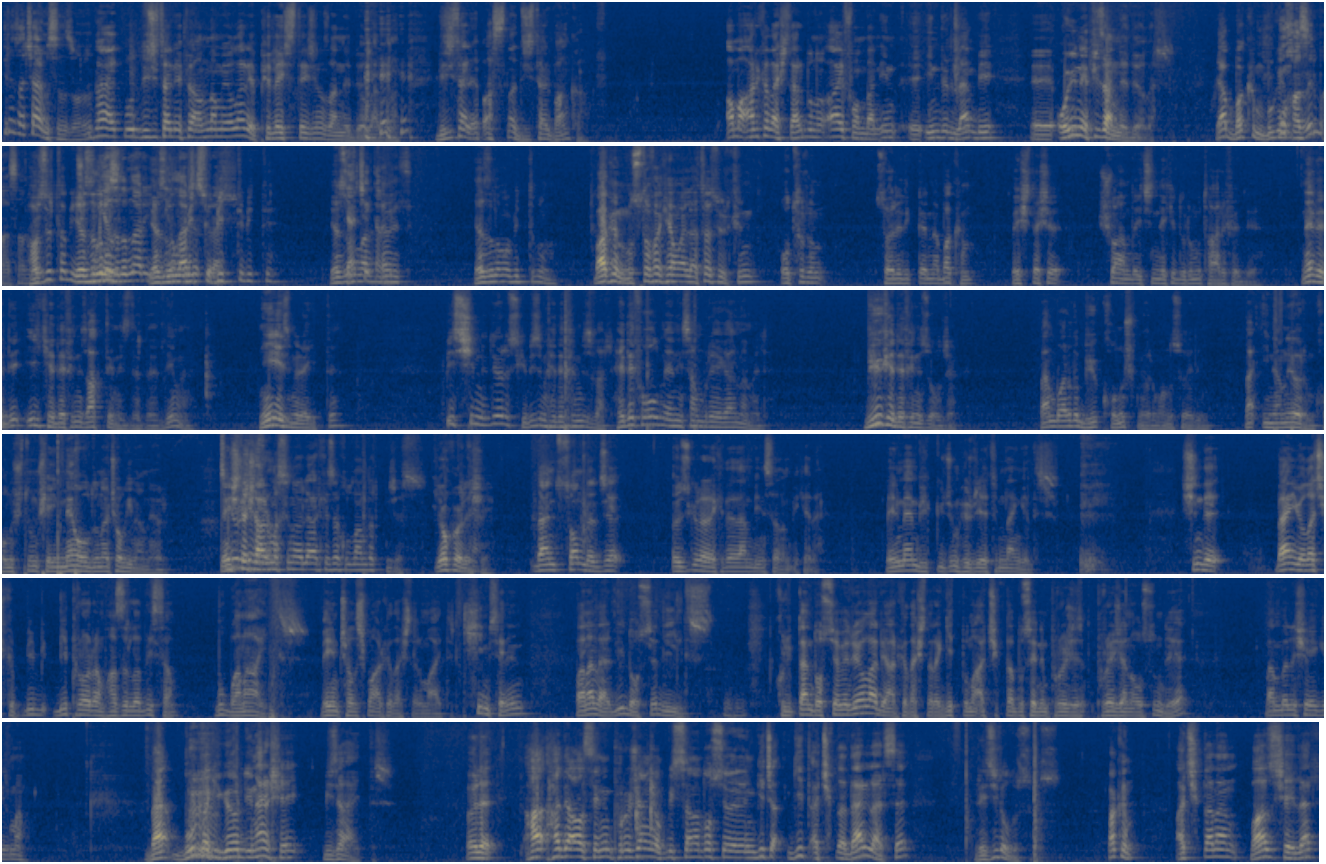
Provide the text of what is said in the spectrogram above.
Biraz açar mısınız onu? Gayet bu dijital app'i anlamıyorlar ya PlayStation zannediyorlar bunu. dijital app aslında dijital banka. Ama arkadaşlar bunu iPhone'dan in- e, indirilen bir e, oyun app'i zannediyorlar. Ya bakın bugün Bu hazır mı Hasan Bey? Hazır tabii. Yazılımı, yazılımlar yazılımı yıllarca bitti, sürer. Bitti bitti. Yazılımlar, Gerçekten mi? evet. Yazılımı bitti bunun. Bakın Mustafa Kemal Atatürk'ün oturun söylediklerine bakın. Beşiktaş'ı şu anda içindeki durumu tarif ediyor. Ne dedi? İlk hedefiniz Akdeniz'dir dedi değil mi? Niye İzmir'e gitti? Biz şimdi diyoruz ki bizim hedefimiz var. Hedefi olmayan insan buraya gelmemeli. Büyük hedefiniz olacak. Ben bu arada büyük konuşmuyorum onu söyleyeyim. Ben inanıyorum. Konuştuğum şeyin ne olduğuna çok inanıyorum. Beşiktaş armasını öyle herkese kullandırtmayacağız. Yok öyle şey. Ben son derece özgür hareket eden bir insanım bir kere. Benim en büyük gücüm hürriyetimden gelir. Şimdi ben yola çıkıp bir, bir program hazırladıysam bu bana aittir. Benim çalışma arkadaşlarıma aittir. Kimsenin bana verdiği dosya değildir. Kulüpten dosya veriyorlar ya arkadaşlara git bunu açıkla bu senin proje, projen olsun diye. Ben böyle şeye girmem. Ben buradaki gördüğün her şey bize aittir. Öyle "Ha- hadi al senin projen yok biz sana dosya verelim git, git açıkla derlerse rezil olursunuz. Bakın açıklanan bazı şeyler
